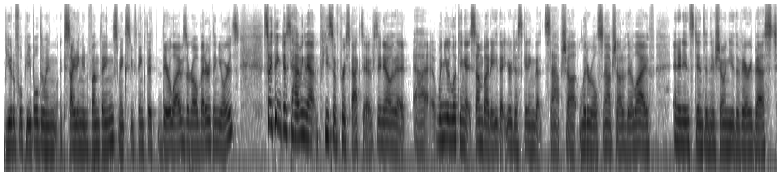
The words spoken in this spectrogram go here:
beautiful people doing exciting and fun things makes you think that their lives are all better than yours. So I think just having that piece of perspective to know that uh, when you're looking at somebody, that you're just getting that snapshot, literal snapshot of their life in an instant, and they're showing you the very best,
